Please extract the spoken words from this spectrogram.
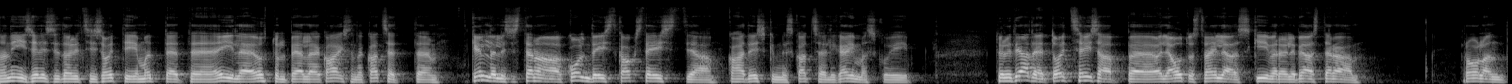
no nii, sellised olid siis Oti mõtted eile õhtul peale kaheksandat katset. kell oli siis täna kolmteist, kaksteist ja kaheteistkümnes katse oli käimas, kui tuli teade, et Ott seisab, oli autost väljas, kiiver oli peast ära. Roland,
